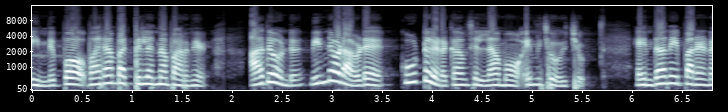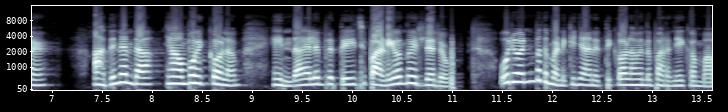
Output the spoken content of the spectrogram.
ഇന്നിപ്പോൾ വരാൻ പറ്റില്ലെന്നാ പറഞ്ഞ്. അതുകൊണ്ട് നിന്നോട് അവിടെ കൂട്ടുകിടക്കാൻ ചെല്ലാമോ? എന്ന് ചോദിച്ചു. എന്താ നീ പറയണേ? അതിനെന്താ? ഞാൻ പോയിക്കോളാം. എന്തായാലും പ്രത്യേകിച്ച് പണിയൊന്നും ഇല്ലല്ലോ ഒരു ഒൻപത് മണിക്ക് ഞാൻ എത്തിക്കോളാം എന്ന് പറഞ്ഞേക്കമ്മ.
